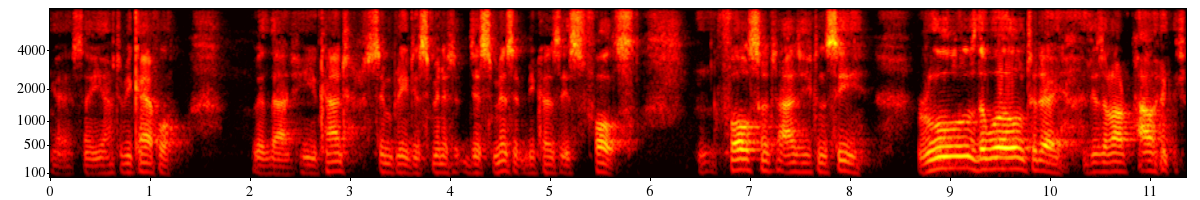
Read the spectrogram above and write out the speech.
yeah, so you have to be careful with that. You can't simply dismiss it, dismiss it because it's false. Falsehood, as you can see, rules the world today. There's a lot of power in it.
